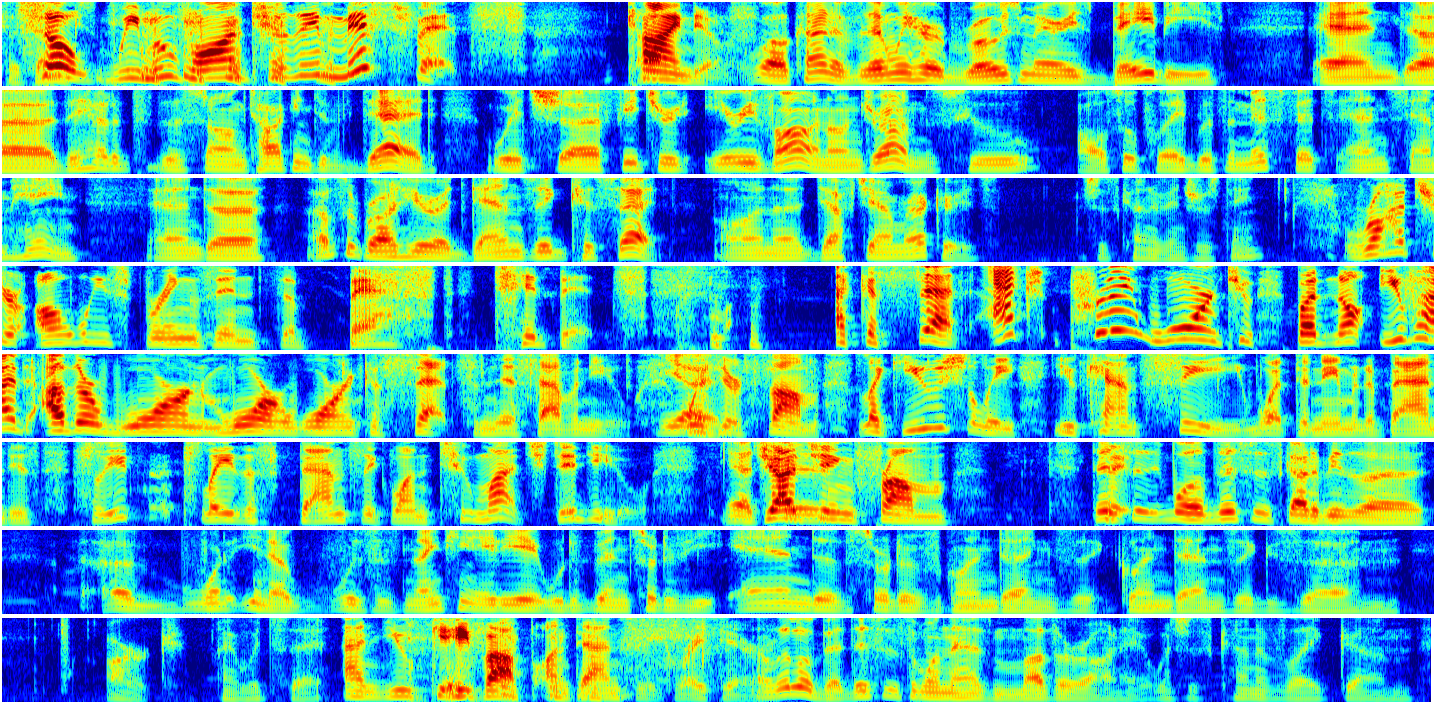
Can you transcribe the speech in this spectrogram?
But so thanks. we move on to the Misfits, kind of. Well, kind of. Then we heard Rosemary's Babies, and uh, they had the song "Talking to the Dead," which uh, featured Eerie Von on drums, who also played with the Misfits and Samhain. And uh, I also brought here a Danzig cassette on uh, Def Jam Records, which is kind of interesting. Roger always brings in the best tidbits. a cassette, actually pretty worn too, but not. You've had other worn, more worn cassettes in this, haven't? Yeah. With your thumb, like usually you can't see what the name of the band is, so you didn't play this Danzig one too much, did you? Yeah, it's Judging from This is well. This has got to be the. Uh, what you know was this 1988 would have been sort of the end of sort of Glenn Danzig, Glenn Danzig's um, arc, I would say. and you gave up on Danzig right there. A little bit. This is the one that has Mother on it, which is kind of like um,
